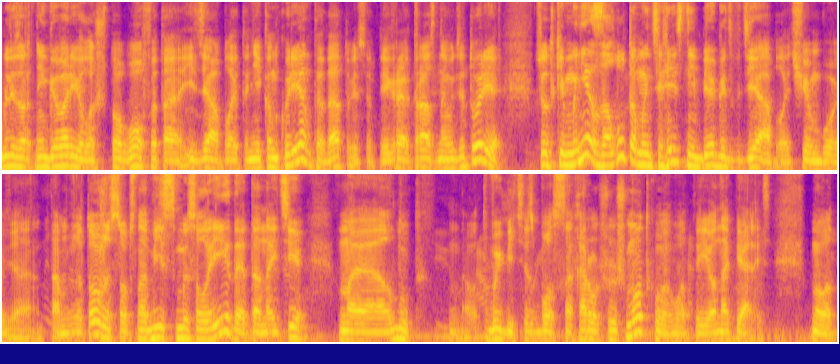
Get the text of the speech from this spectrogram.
Blizzard не говорила, что WoW это и Diablo это не конкуренты, да, то есть это играют разные аудитории. Все-таки мне за лутом интереснее бегать в Diablo, чем в WoW. Там же тоже, собственно, весь смысл рейда это найти э, лут. Вот, выбить из босса хорошую шмотку, вот, ее напялить. Ну, вот.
